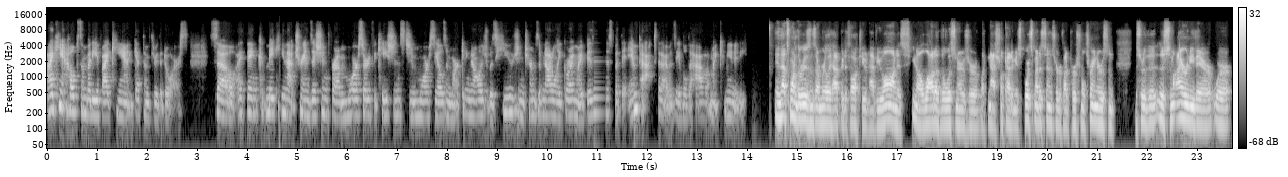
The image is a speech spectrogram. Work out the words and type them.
I can't help somebody if I can't get them through the doors. So I think making that transition from more certifications to more sales and marketing knowledge was huge in terms of not only growing my business, but the impact that I was able to have on my community. And that's one of the reasons I'm really happy to talk to you and have you on is, you know, a lot of the listeners are like National Academy of Sports Medicine, certified personal trainers. And sort of the, there's some irony there where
